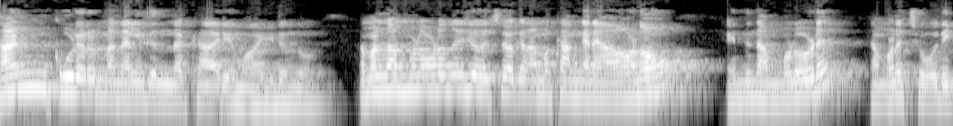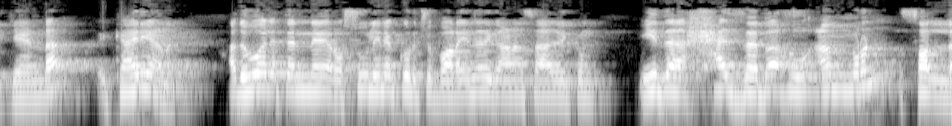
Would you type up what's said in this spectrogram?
കൺകുളിർമ നൽകുന്ന കാര്യമായിരുന്നു. നമ്മൾ നമ്മളോടൊന്ന് ചോദിച്ചു നോക്കാം നമുക്ക് അങ്ങനെ ആണോ? എന്ന് നമ്മളോട് നമ്മൾ ചോദിക്കേണ്ട കാര്യമാണ്. അതുപോലെ തന്നെ റസൂലിനെ കുറിച്ച് പറയുന്നത് കാണാൻ സാധിക്കും ഇത് ഹസബഹു അമ്രുൻ സല്ല.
